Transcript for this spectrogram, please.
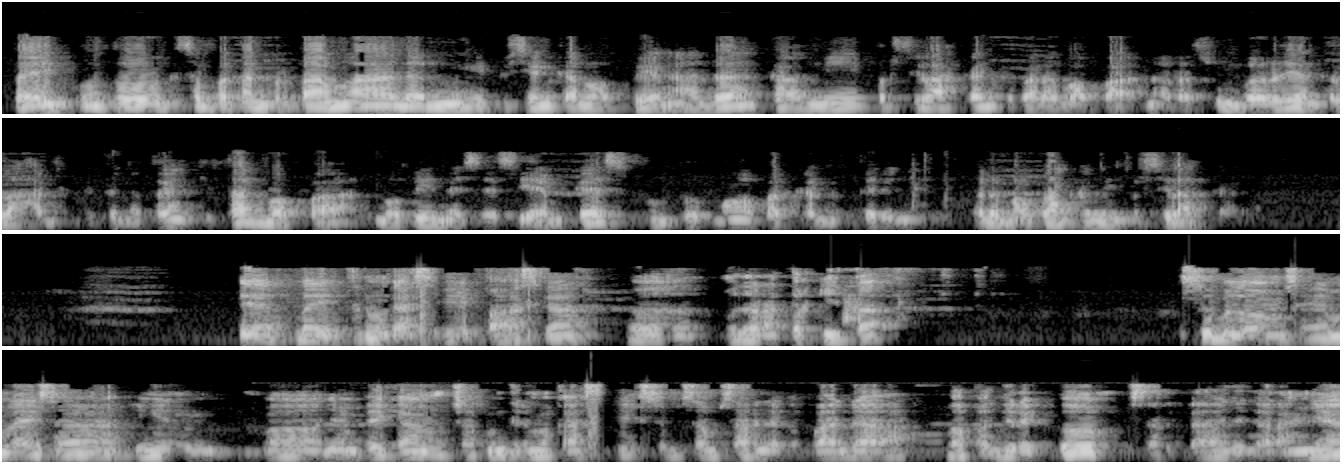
Baik, untuk kesempatan pertama dan mengefisienkan waktu yang ada, kami persilahkan kepada Bapak narasumber yang telah hadir di tengah-tengah kita, Bapak Nurdin SSI MKes, untuk memaparkan materinya. Pada Bapak kami persilahkan. Ya, baik. Terima kasih Pak Askar, uh, moderator kita sebelum saya mulai saya ingin menyampaikan ucapan terima kasih sebesar-besarnya kepada Bapak Direktur serta jajarannya,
